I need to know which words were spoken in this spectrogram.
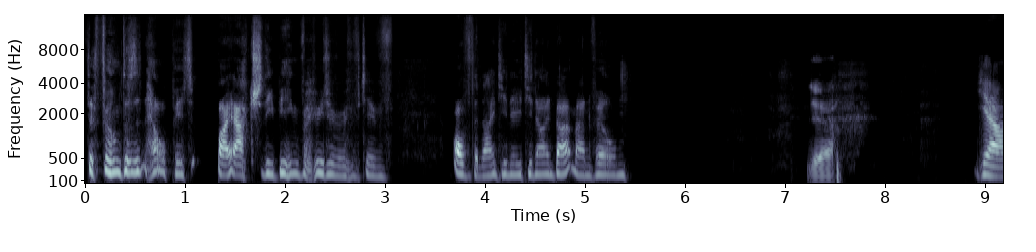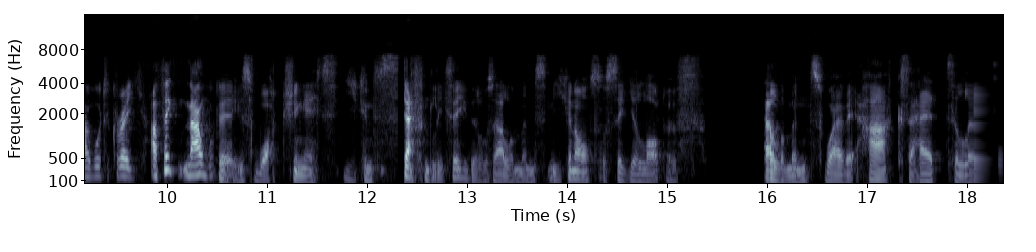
the film doesn't help it by actually being very derivative of the 1989 Batman film. yeah. Yeah, I would agree. I think nowadays, watching it, you can definitely see those elements, and you can also see a lot of elements where it harks ahead to later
